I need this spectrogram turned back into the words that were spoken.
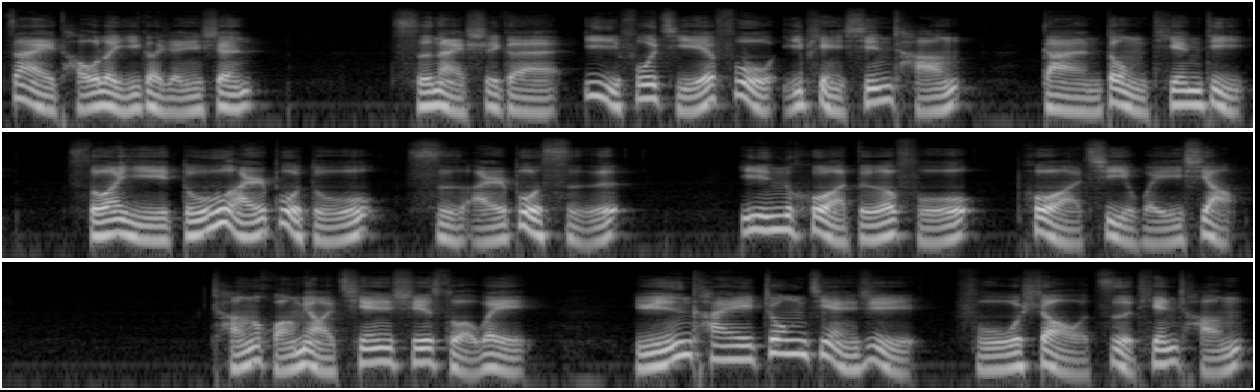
再投了一个人身，此乃是个一夫劫妇一片心肠，感动天地，所以毒而不毒，死而不死，因祸得福，破气为笑。城隍庙签诗所谓“云开终见日，福寿自天成”，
